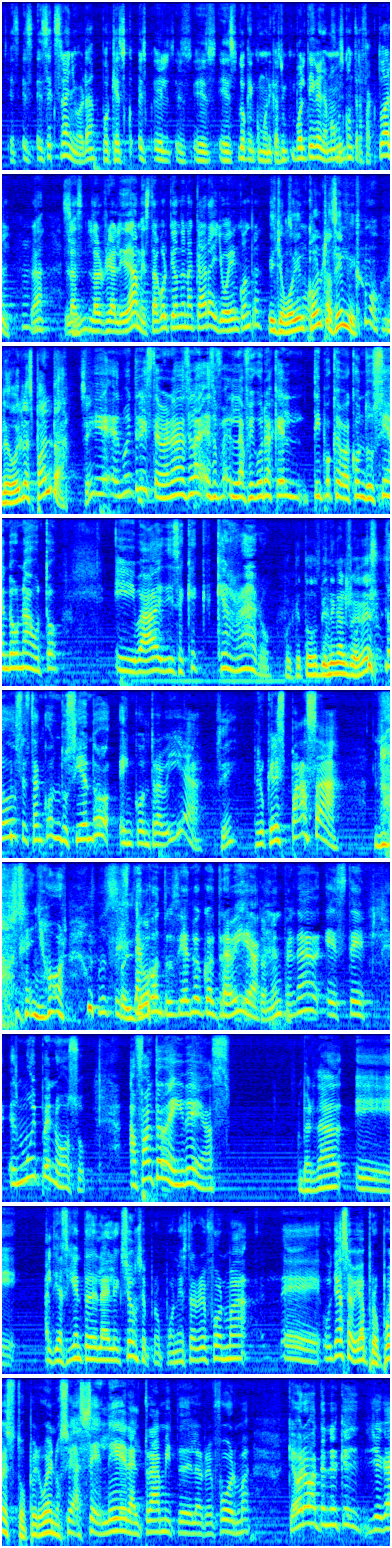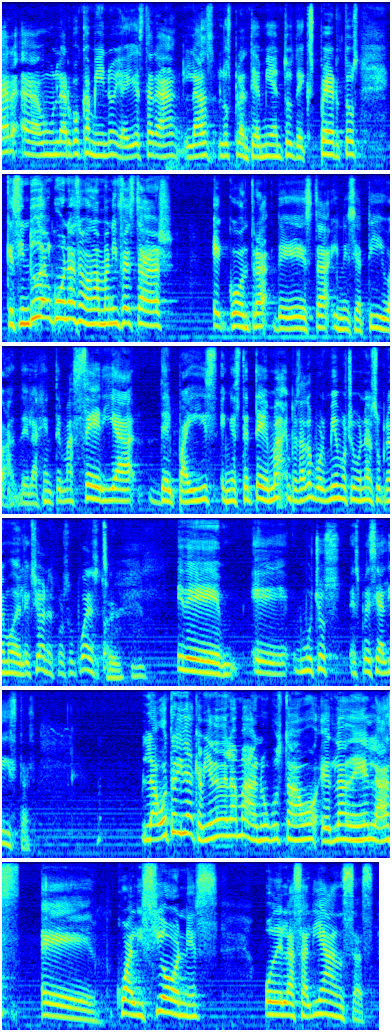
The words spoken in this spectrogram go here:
es, extraño, ¿verdad? Porque es, es, lo que en comunicación política llamamos contrafactual, ¿verdad? La, realidad me está golpeando en la cara y yo voy en contra. Y yo voy en contra, sí. Le doy la espalda. Sí. es muy triste, ¿verdad? Es la, es la figura que el tipo que va conduciendo un auto y va y dice, qué, qué raro. Porque todos vienen al revés. Todos están conduciendo en contravía. Sí. ¿Pero qué les pasa? No, señor, usted está conduciendo en contravía. Exactamente. ¿Verdad? Este, es muy penoso. A falta de ideas, ¿verdad? Eh, al día siguiente de la elección se propone esta reforma, eh, o ya se había propuesto, pero bueno, se acelera el trámite de la reforma, que ahora va a tener que llegar a un largo camino y ahí estarán las, los planteamientos de expertos que sin duda alguna se van a manifestar en contra de esta iniciativa, de la gente más seria del país en este tema, empezando por el mismo Tribunal Supremo de Elecciones, por supuesto, y de eh, muchos especialistas. La otra idea que viene de la mano, Gustavo, es la de las eh, coaliciones o de las alianzas,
